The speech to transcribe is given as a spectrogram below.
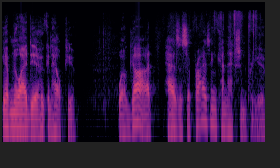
You have no idea who can help you. Well, God has a surprising connection for you.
